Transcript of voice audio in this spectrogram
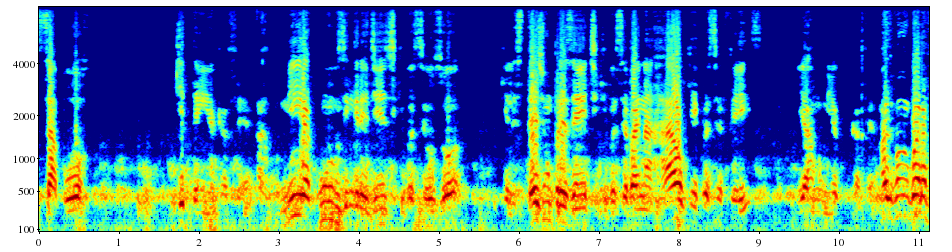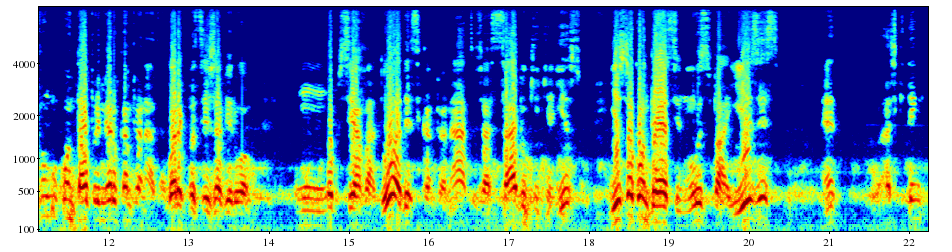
sabor que tenha café, harmonia com os ingredientes que você usou que eles estejam presentes, que você vai narrar o que você fez e harmonia com o café. Mas vamos, agora vamos contar o primeiro campeonato. Agora que você já virou um observador desse campeonato, já sabe o que, que é isso. Isso acontece nos países, né? acho que tem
